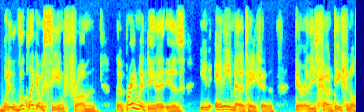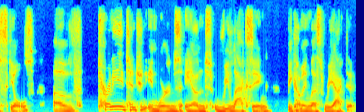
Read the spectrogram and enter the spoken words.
what it looked like I was seeing from the brainwave data is in any meditation, there are these foundational skills of turning the attention inwards and relaxing, becoming less reactive.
